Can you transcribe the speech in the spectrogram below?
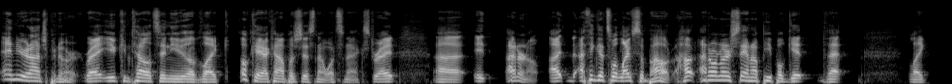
And you're an entrepreneur, right? You can tell it's in you of like, okay, I accomplished this. Now what's next, right? Uh, it. I don't know. I I think that's what life's about. How I don't understand how people get that. Like,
